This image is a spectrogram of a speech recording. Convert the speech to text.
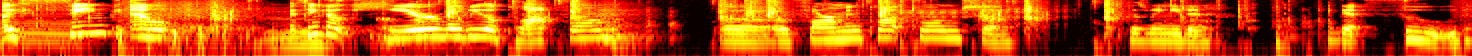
I think out I think out here will be the platform, uh, farming platform. So because we need to get food.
